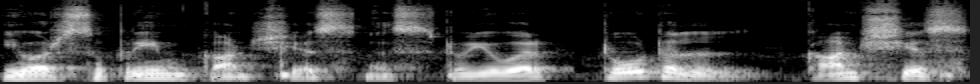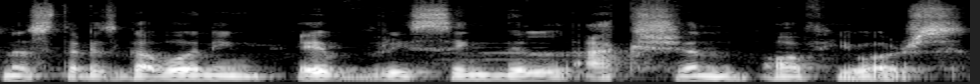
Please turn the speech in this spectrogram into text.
your supreme consciousness, to your total consciousness that is governing every single action of yours.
